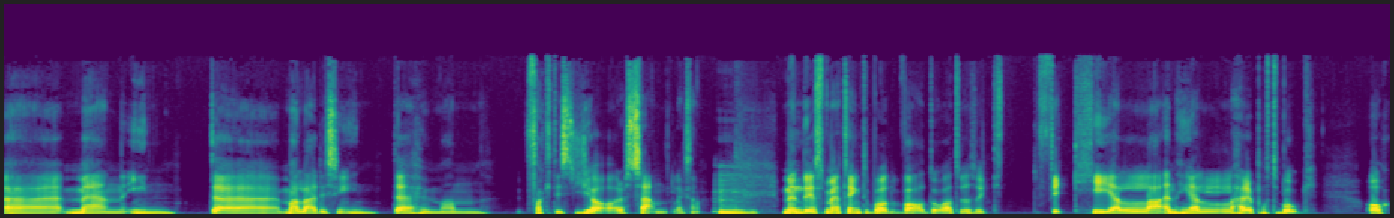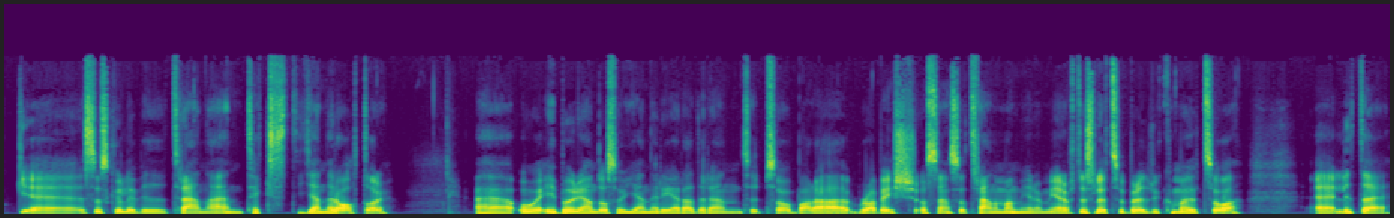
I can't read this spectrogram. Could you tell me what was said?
Eh, men inte, man lärde sig inte hur man faktiskt gör sen. Liksom. Mm. Men det som jag tänkte på var då att vi fick, fick hela, en hel Harry Potter-bok. Och eh, så skulle vi träna en textgenerator. Eh, och I början då så genererade den typ så bara rubbish. Och sen så tränar man mer och mer. Och till slut så började det komma ut så eh, lite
